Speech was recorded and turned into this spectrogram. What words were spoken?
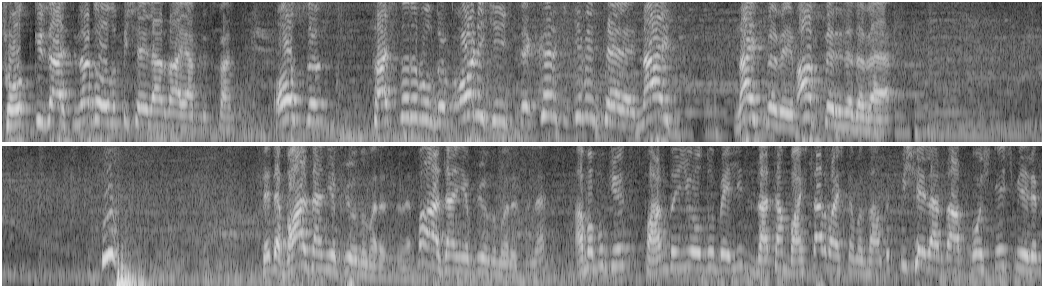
Çok güzelsin. Hadi oğlum bir şeyler daha yap lütfen. Olsun. Taşları bulduk. 12x'te 42.000 TL. Nice. Nice bebeğim. Aferin de be. Dede bazen yapıyor numarasını. Bazen yapıyor numarasını. Ama bugün farmda iyi olduğu belliydi. Zaten başlar başlamaz aldık. Bir şeyler daha. Boş geçmeyelim.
